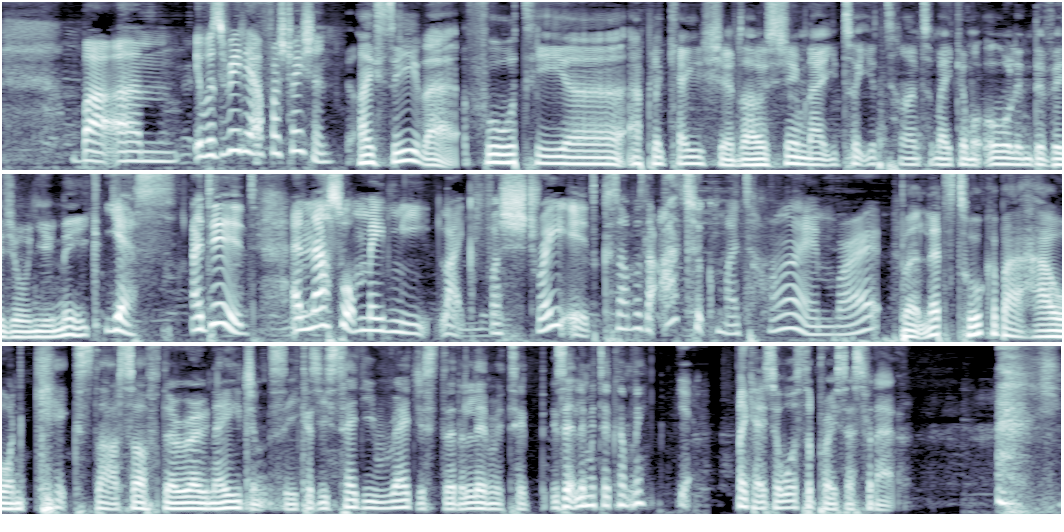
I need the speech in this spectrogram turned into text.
But um, it was really out of frustration. I see that 40 uh, applications. I assume that you took your time to make them all individual and unique. Yes, I did. And that's what made me like frustrated because I was like, I took my time, right? But let's talk about how on Kick starts off their own agency because you said you registered a limited. Is it a limited company? Yeah. Okay, so what's the process for that?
